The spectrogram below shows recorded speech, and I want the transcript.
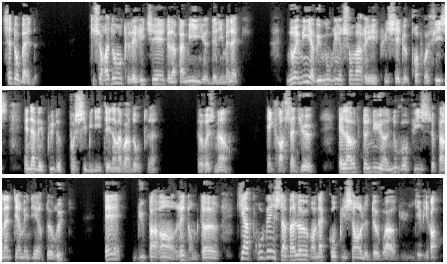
C'est Obed, qui sera donc l'héritier de la famille d'Elimelech. Noémie a vu mourir son mari, puis ses deux propres fils, et n'avait plus de possibilité d'en avoir d'autres. Heureusement, et grâce à Dieu, elle a obtenu un nouveau fils par l'intermédiaire de Ruth et du parent rédempteur qui a prouvé sa valeur en accomplissant le devoir du Lévira.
